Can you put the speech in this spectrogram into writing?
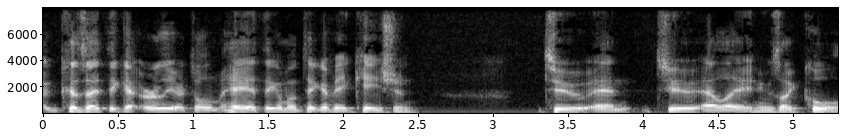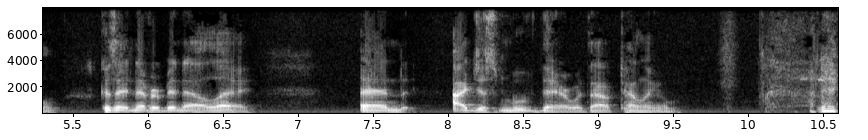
because I think I earlier I told him, "Hey, I think I'm gonna take a vacation to and to L.A." And he was like, "Cool," because I'd never been to L.A. And I just moved there without telling him. and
